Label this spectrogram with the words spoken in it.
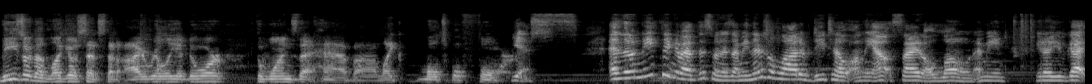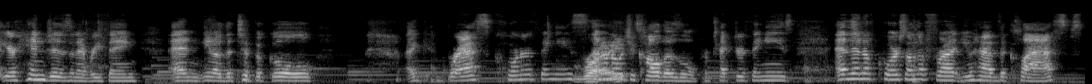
these are the Lego sets that I really adore. The ones that have uh, like multiple forms. Yes. And the neat thing about this one is, I mean, there's a lot of detail on the outside alone. I mean, you know, you've got your hinges and everything, and, you know, the typical brass corner thingies. Right. I don't know what you call those little protector thingies. And then, of course, on the front, you have the clasps,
